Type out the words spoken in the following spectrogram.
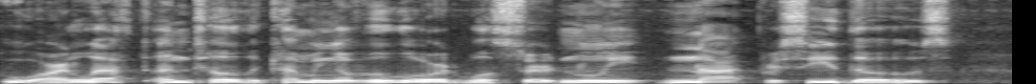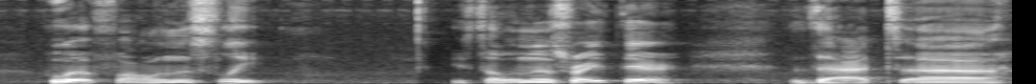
who are left until the coming of the Lord will certainly not precede those who have fallen asleep. He's telling us right there that, uh,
